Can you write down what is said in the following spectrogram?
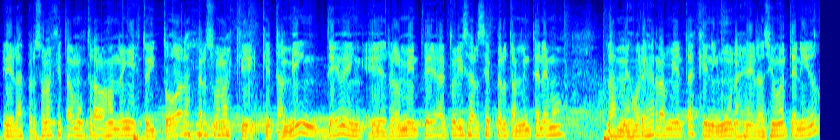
eh, las personas que estamos trabajando en esto y todas las personas que, que también deben realmente actualizarse, pero también tenemos las mejores herramientas que ninguna generación ha tenido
